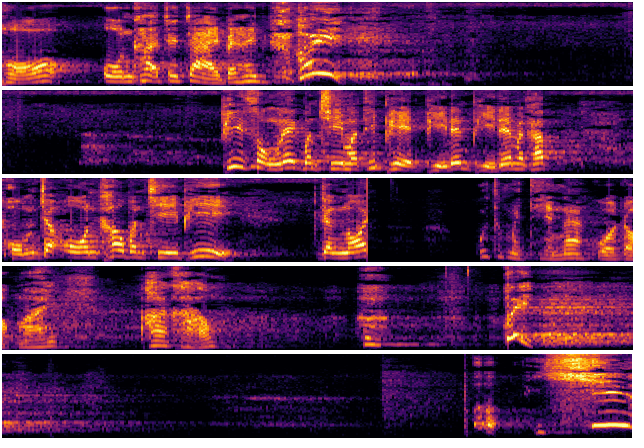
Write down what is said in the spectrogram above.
ขอโอนค่าใช้จ่ายไปให้ เฮ้ย พี่ส่งเลขบัญชีมาที่เพจผีเล่นผีได้ไหมครับ ผมจะโอนเข้าบัญชีพี่อย่างน้อย อุ้ยทำไมเทียนน่ากลัวดอกไม้ ผ้าขาว เฮ้ยเอ่อเชี่ย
